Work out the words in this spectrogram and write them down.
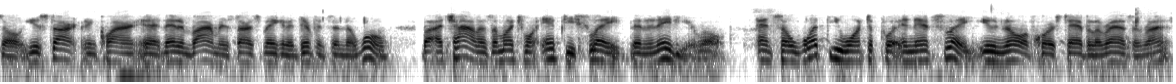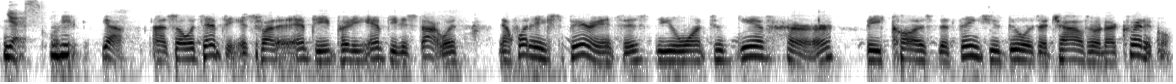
So you start inquiring, uh, that environment starts making a difference in the womb. But a child is a much more empty slate than an 80 year old. And so, what do you want to put in that slate? You know, of course, tabula rasa, right? Yes. Mm-hmm. Yeah. Uh, so it's empty. It's fun, empty, pretty empty to start with. Now, what experiences do you want to give her? Because the things you do as a childhood are critical.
